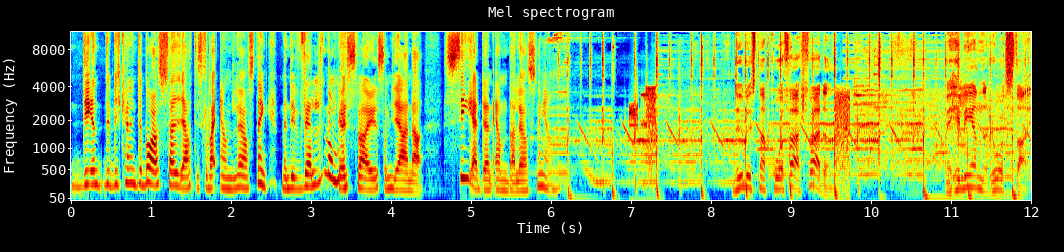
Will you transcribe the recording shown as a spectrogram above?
det inte- vi kan inte bara säga att det ska vara en lösning, men det är väldigt många i Sverige som gärna ser den enda lösningen. Du lyssnar på Affärsvärlden med Helene Rådstein.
